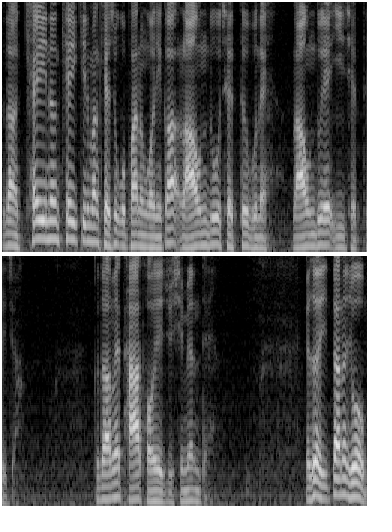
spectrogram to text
그 다음 k는 k끼리만 개수 곱하는 거니까 라운드 z분의 라운드의 2z죠. 그 다음에 다 더해 주시면 돼. 그래서 일단은 요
